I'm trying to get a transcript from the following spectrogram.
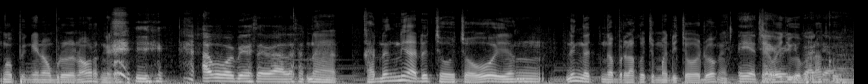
ngopingin obrolan orang ya. Iya. Apa biasa alasan? Nah, kadang nih ada cowok-cowok yang ini nggak nggak berlaku cuma di cowok doang ya. Iya, cewek, juga, berlaku. ada.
